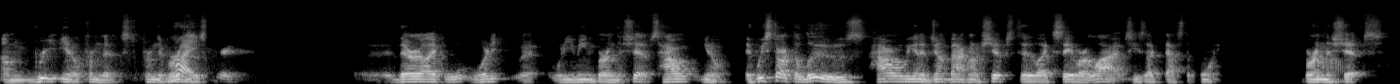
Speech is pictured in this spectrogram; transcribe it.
I'm re, you know from the from the right. they're like, what do you, what do you mean burn the ships? How, you know, if we start to lose, how are we going to jump back on ships to like save our lives? He's like, that's the point. Burn the Wow. ships.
